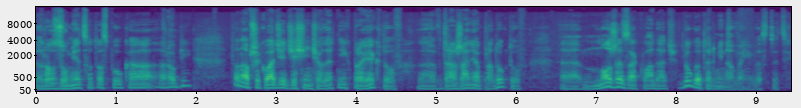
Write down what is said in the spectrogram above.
rozumie, co ta spółka robi, to na przykładzie dziesięcioletnich projektów wdrażania produktów może zakładać długoterminowe inwestycje.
